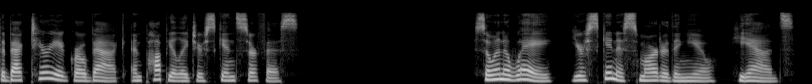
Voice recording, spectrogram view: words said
the bacteria grow back and populate your skin's surface. So, in a way, your skin is smarter than you, he adds.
